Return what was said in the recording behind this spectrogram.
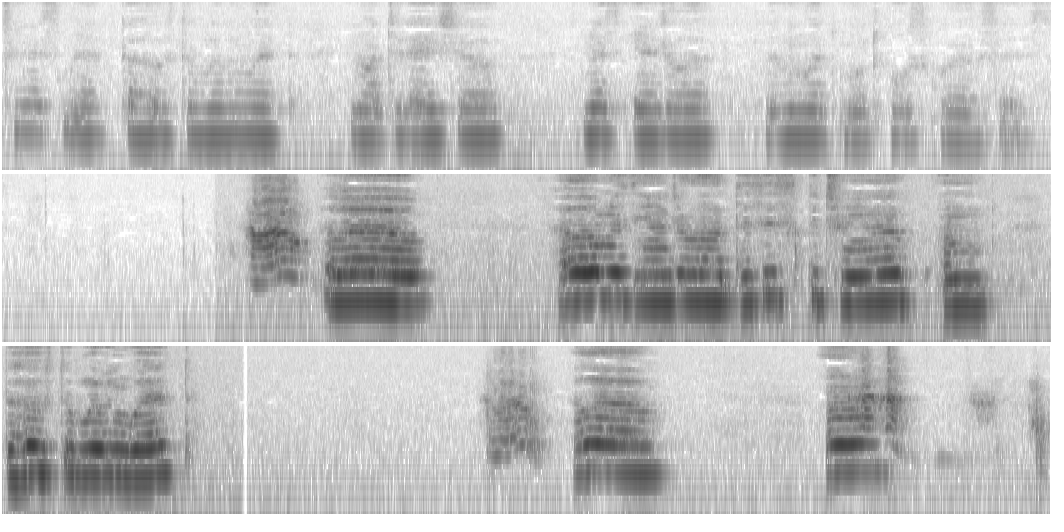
Katrina Smith, the host of Living With, and on today's show, Miss Angela, living with multiple sclerosis. Hello? Hello. Hello, Miss Angela. This is Katrina. I'm the host of Living With. Hello? Hello. Um, h-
